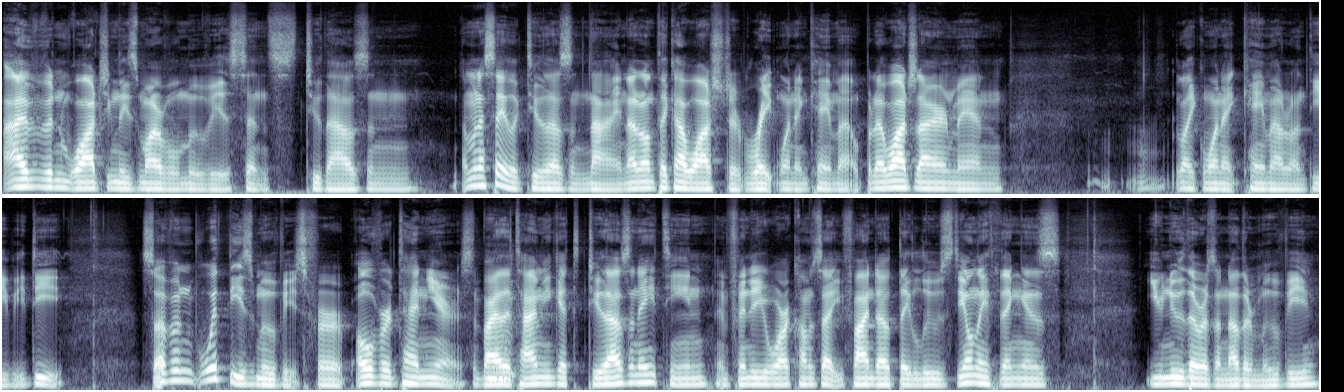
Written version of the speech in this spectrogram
I've been watching these Marvel movies since 2000. I'm gonna say like 2009. I don't think I watched it right when it came out, but I watched Iron Man like when it came out on DVD. So I've been with these movies for over 10 years, and by the Mhm. time you get to 2018, Infinity War comes out, you find out they lose. The only thing is, you knew there was another movie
